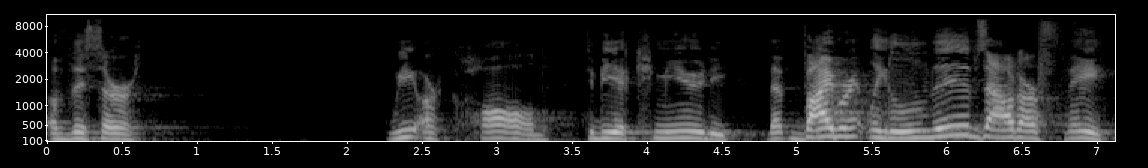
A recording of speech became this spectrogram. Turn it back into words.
of this earth. We are called to be a community that vibrantly lives out our faith,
